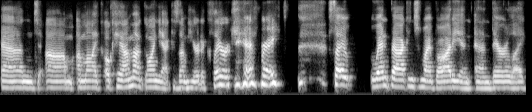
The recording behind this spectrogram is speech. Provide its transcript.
And um, I'm like, okay, I'm not going yet because I'm here to clear again, right? So I went back into my body, and and they're like,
